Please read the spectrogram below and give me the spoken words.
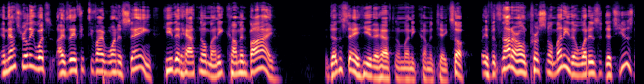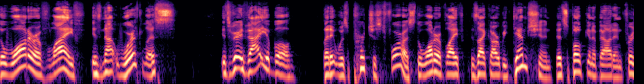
And that's really what Isaiah 55 1 is saying. He that hath no money, come and buy. It doesn't say he that hath no money, come and take. So if it's not our own personal money, then what is it that's used? The water of life is not worthless, it's very valuable, but it was purchased for us. The water of life is like our redemption that's spoken about in 1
